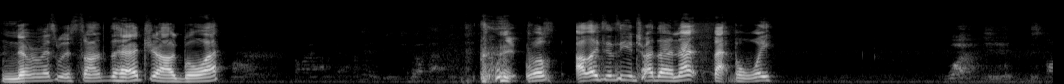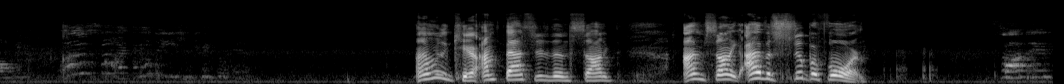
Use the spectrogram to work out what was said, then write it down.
Never mess with Sonic the Hedgehog, boy. well, I like to see you try that on that fat boy. I don't really care. I'm faster than Sonic. I'm Sonic. I have a super form. Sonic,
